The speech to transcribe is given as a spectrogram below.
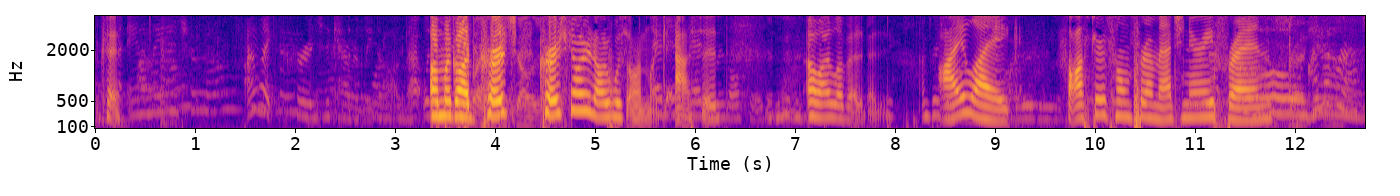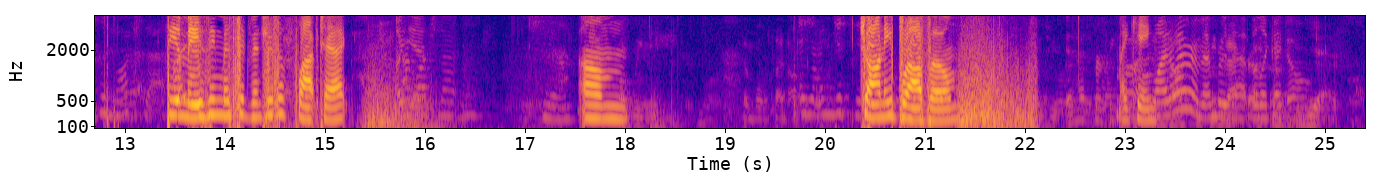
Okay. I like Courage the Cowardly Dog. That was Oh my god, Courage Courage Cowardly Dog was on like acid. Oh, I love edit editing. I like Foster's Home for Imaginary Friends. The Amazing Misadventures of Flapjack. Um, Johnny Bravo. My king. Why do I remember that but like I don't? Yes.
